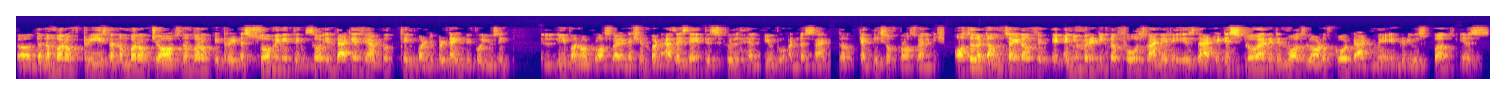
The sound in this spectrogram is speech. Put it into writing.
uh, the number of trees the number of jobs number of iterators so many things. So in that case you have to think multiple times before using leave one out cross validation but as i say this will help you to understand the techniques of cross validation. Also the downside of enumerating the folds manually is that it is slow and it involves a lot of code that may introduce bugs. Yes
